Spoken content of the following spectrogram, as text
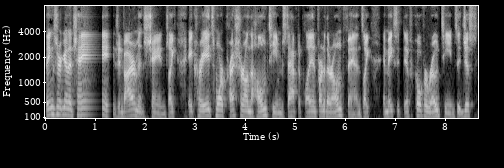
things are going to change. Environments change. Like it creates more pressure on the home teams to have to play in front of their own fans. Like it makes it difficult for road teams. It just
